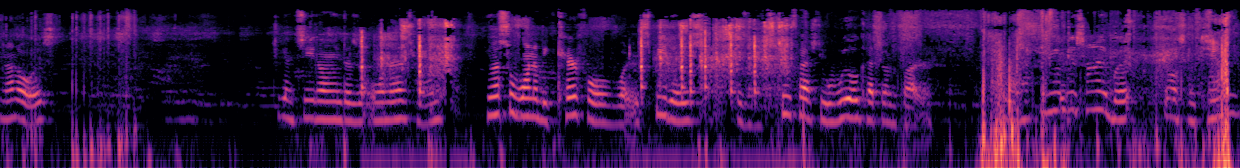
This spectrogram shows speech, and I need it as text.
Not always. As you can see, it only does it one at a time. You also want to be careful of what your speed is, if it's too fast, you will catch on fire. You don't have to do it this high, but you also can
